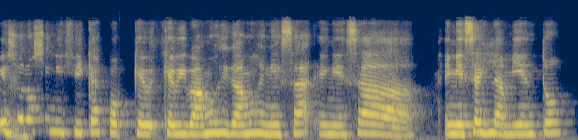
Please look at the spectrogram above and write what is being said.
Eso no significa que, que, vivamos, digamos, en, esa, en, esa, en ese aislamiento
